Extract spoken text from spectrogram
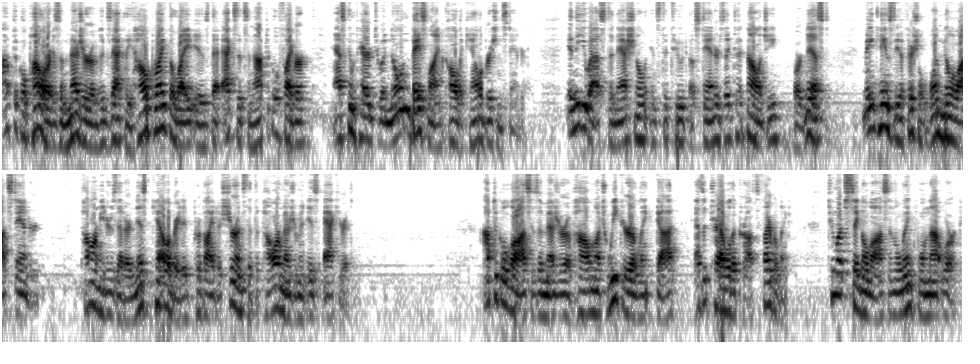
Optical power is a measure of exactly how bright the light is that exits an optical fiber as compared to a known baseline called a calibration standard. In the U.S., the National Institute of Standards and Technology, or NIST, maintains the official 1 milliwatt standard. Power meters that are NIST calibrated provide assurance that the power measurement is accurate. Optical loss is a measure of how much weaker a link got as it traveled across the fiber link. Too much signal loss and the link will not work.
